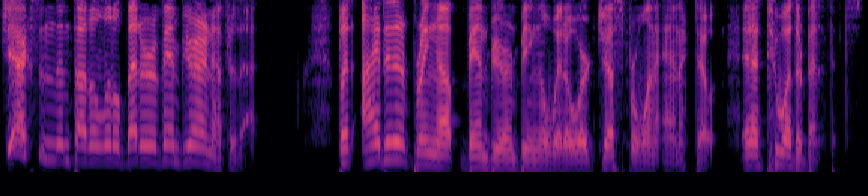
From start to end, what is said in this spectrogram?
Jackson then thought a little better of Van Buren after that. But I didn't bring up Van Buren being a widower just for one anecdote. It had two other benefits.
